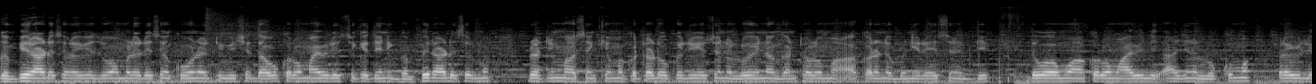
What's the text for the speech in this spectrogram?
ગંભીર આડઅસરો જોવા મળી રહી છે. કોર્નાટી વિશે દાવો કરવામાં આવી રહ્યો છે કે તેની ગંભીર આડઅસરો પ્રોટીનમાં સંખ્યામાં ઘટાડો કરી રહ્યો છે અને લોહીના ગંઠાળોમાં આ કારણે બની રહી છે. અને દવાઓમાં કરવામાં આવેલી આજના લોકોમાં ફેલાયેલી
